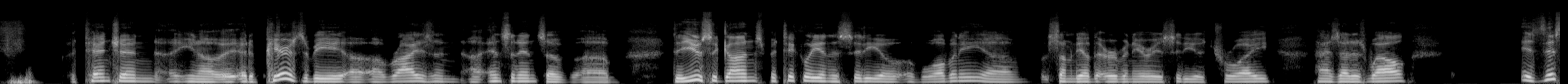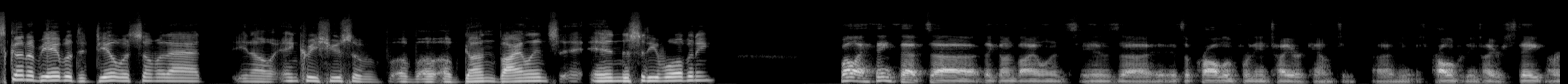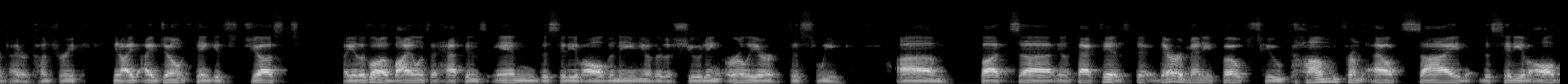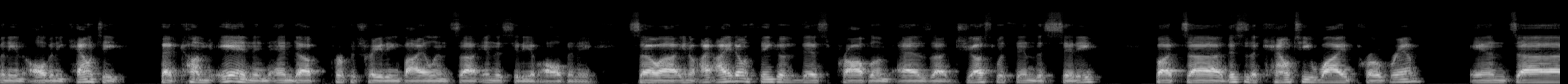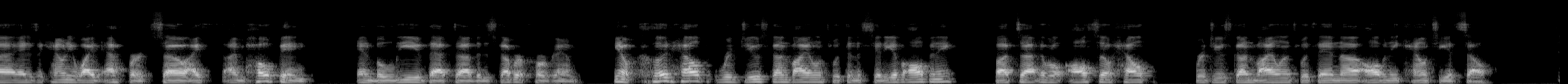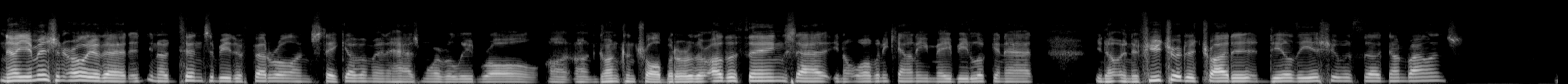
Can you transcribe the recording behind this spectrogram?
attention. Uh, you know, it, it appears to be a, a rise in incidents of um, the use of guns, particularly in the city of, of Albany. Uh, some of the other urban areas, city of Troy, has that as well. Is this going to be able to deal with some of that, you know, increased use of, of, of gun violence in the city of Albany? Well, I think that uh, the gun violence is uh, it's a problem for the entire county. Uh, it's a problem for the entire state, our entire country. You know, I, I don't think it's just Again, there's a lot of violence that happens in the city of Albany. You know, there's a shooting earlier this week. Um, but uh, you know, the fact is, there, there are many folks who come from outside the city of Albany and Albany County that come in and end up perpetrating violence uh, in the city of Albany. So, uh, you know, I, I, don't think of this problem as uh, just within the city, but uh, this is a county-wide program and uh, it's a countywide effort. So I I'm hoping and believe that the Discover program, you know, could help reduce gun violence within the city of Albany, but uh, it will also help reduce gun violence within uh, Albany County itself. Now you mentioned earlier that it you know tends to be the federal and state government has more of a lead role on, on gun control, but are there other things that you know Albany County may be looking at you know, in the future to try to deal the issue with uh, gun violence?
